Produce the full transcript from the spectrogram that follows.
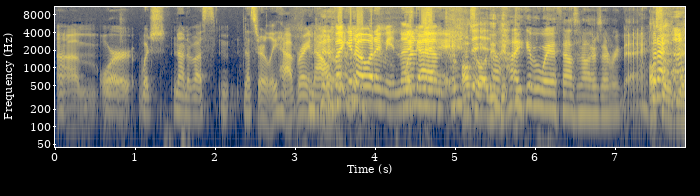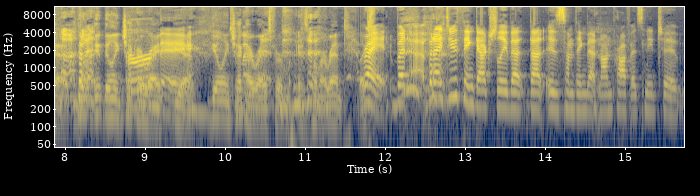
um, or which none of us necessarily have right now. but you know what I mean. Like, um, Also, the, the- I give away a thousand dollars every day. also, yeah, the, the, the only check I write, day. yeah, the only check I write is for is for my rent. Like, right but uh, but i do think actually that that is something that nonprofits need to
